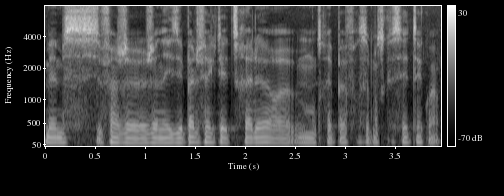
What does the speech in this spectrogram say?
même si, enfin, je- j'analysais pas le fait que les trailers euh, montraient pas forcément ce que c'était, quoi.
